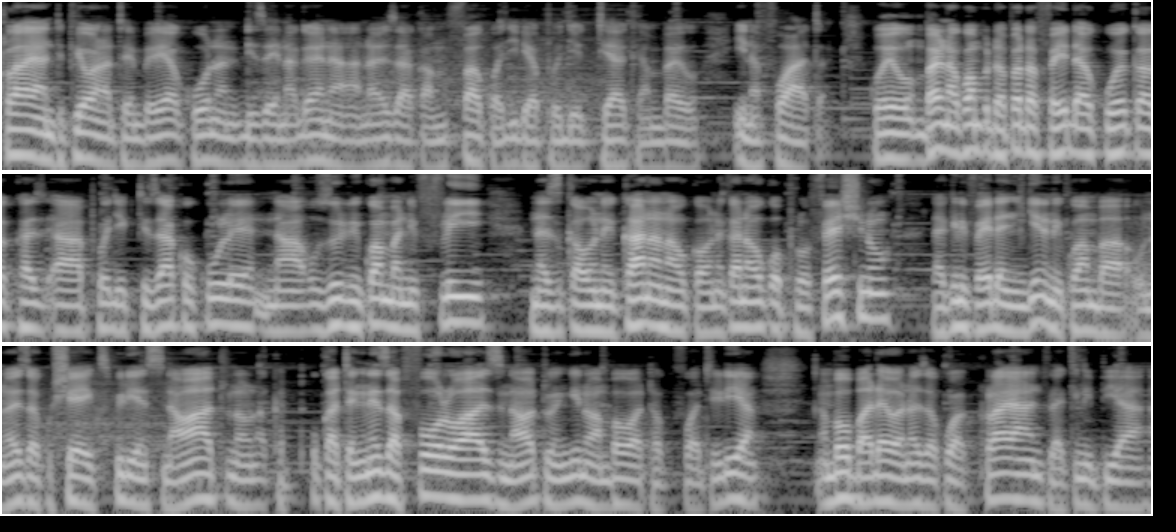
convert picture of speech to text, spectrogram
client pia wanatembelea kuona ni designer gani anaweza akamfaa kwa ajili ya project yake ambayo inafuata. Kwa hiyo mbali na kwamba utapata faida ya kuweka uh, project zako kule na uzuri ni kwamba ni free na zikaonekana na ukaonekana huko professional lakini faida nyingine ni kwamba unaweza kushare experience na watu na ukatengeneza followers na watu wengine ambao watakufuatilia ambao baadaye wanaweza kuwa client lakini pia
